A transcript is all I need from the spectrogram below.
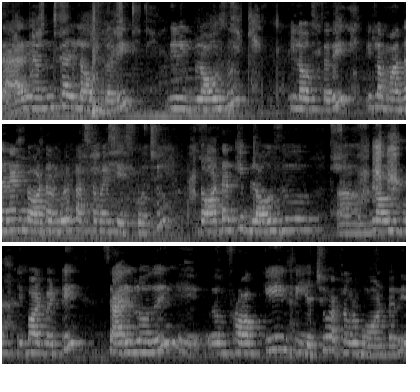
శారీ అంతా ఇలా వస్తుంది. దీనికి బ్లౌజ్ ఇలా వస్తుంది. ఇట్లా మదర్ అండ్ డాటర్ కూడా కస్టమైజ్ చేసుకోవచ్చు. డాటర్కి బ్లౌజ్ బ్లౌజ్ పార్ట్ పెట్టి శారీలోది ఫ్రాక్కి తీయచ్చు. అట్లా కూడా బాగుంటుంది.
